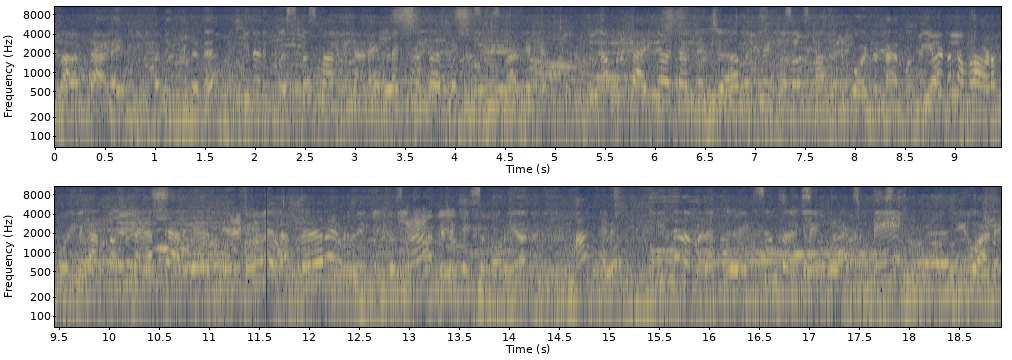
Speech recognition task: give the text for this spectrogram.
സ്ഥലത്താണ് ഇപ്പൊ നിൽക്കുന്നത്. ഇതൊരു ക്രിസ്മസ് മാർക്കറ്റ് ആണ്. ലക്സംബർഗിലെ ക്രിസ്മസ് മാർക്കറ്റ് നമ്മൾ കഴിഞ്ഞ വട്ടത്തെ ജർമ്മനിയിലെ ക്രിസ്മസ് മാർക്കറ്റ് പോയിട്ടുണ്ടായിരുന്നു. ഈ വട്ടം നമ്മൾ അവിടെ പോയില്ല. കാരണം നമുക്ക് നേരത്തെ അറിയാമായിരുന്നു. വേറെ എവിടെയെങ്കിലും ക്രിസ്മസ് മാർക്കറ്റിലേക്ക് എക്സ്പ്ലോർ ചെയ്യാതെ അങ്ങനെ ഇന്ന് നമ്മൾ ലക്സംബർഗിലെ ഡേ വ്യൂ ആണ്.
